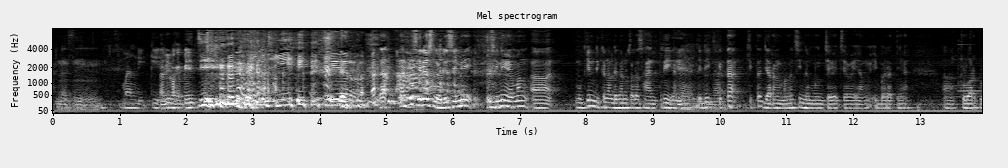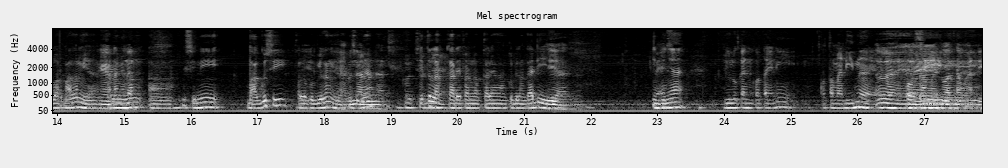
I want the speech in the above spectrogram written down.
Ada sih. Hmm. Mandiki. Tapi pakai peci. Anjir. Nah, tapi serius loh di sini di sini memang uh, mungkin dikenal dengan kota santri kan Iya, ya. Jadi benar. kita kita jarang banget sih nemuin cewek-cewek yang ibaratnya uh, keluar-keluar malam ya. Iya, Karena benar. memang uh, di sini bagus sih kalau gue bilang ya. Iya, Maksudnya, benar, benar. Itulah kearifan lokal yang aku bilang tadi. Iya. Intinya julukan kota ini kota Madinah ya. Wih, Kota Di Madinah. Madinah.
